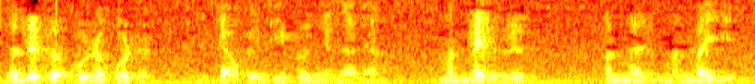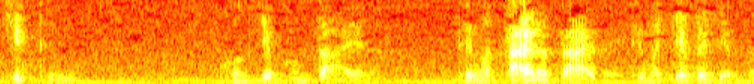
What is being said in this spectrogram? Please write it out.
แล้วลึกกับคุณพระพุทธเจ้าเป็นที่พึ่งอย่างนั้นเนี่ยมันไม่ลึกมันไม่มันไม่คิดถึงความเจ็บความตายนะถึงมันตายก็ตายไป ถึงมันเจ็บก็เจ็บไป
